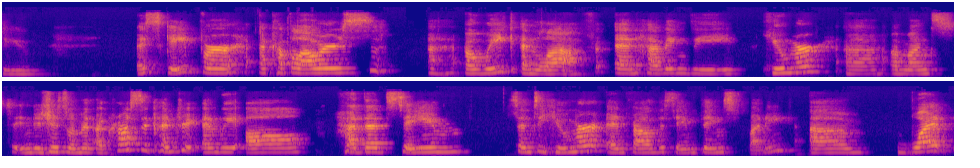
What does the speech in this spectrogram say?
to escape for a couple hours a week and laugh and having the humor uh, amongst Indigenous women across the country, and we all had that same sense of humor and found the same things funny. Um, what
